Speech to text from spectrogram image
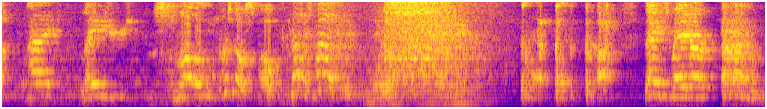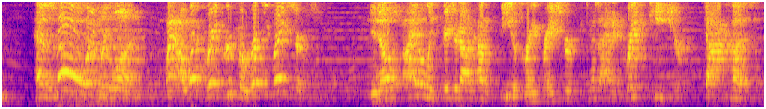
stops, lights, lasers, and smoke. There's no smoke. No smoke! Thanks, Mater. Hello, everyone. Wow, what a great group of rookie racers. You know, I only figured out how to be a great racer because I had a great teacher, Doc Hudson.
